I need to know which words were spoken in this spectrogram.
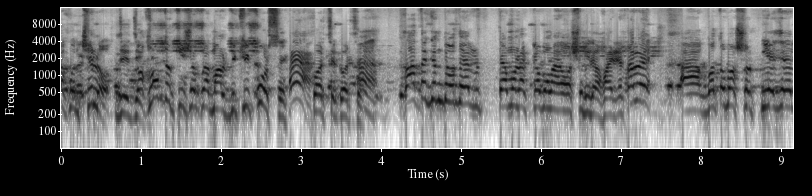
যখন ছিল। তখন তো কৃষকরা মাল বিক্রি করছে। হ্যাঁ করছে করছে। হ্যাঁ তাতে কিন্তু ওদের তেমন একটা মনে হয় অসুবিধা হয় না। তবে আহ, গত বছর পেঁয়াজের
